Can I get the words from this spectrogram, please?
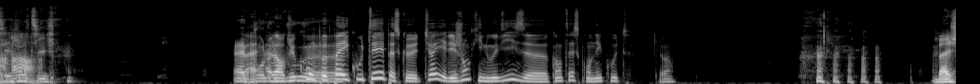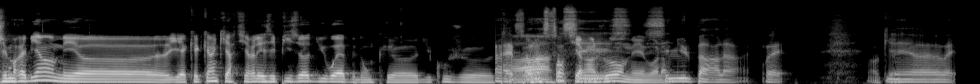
C'est Ah. gentil. Eh, Bah, pour le alors du coup, on peut euh, pas écouter parce que tu vois, il y a des gens qui nous disent euh, quand est-ce qu'on écoute. Tu vois Bah, j'aimerais bien, mais euh, il y a quelqu'un qui a retiré les épisodes du web, donc euh, du coup, je. Ouais, pour va l'instant, c'est un jour, mais voilà. c'est nulle part là. Ouais. Ok. Mais euh, ouais.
